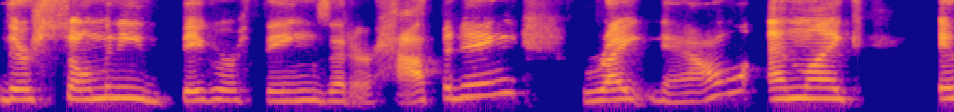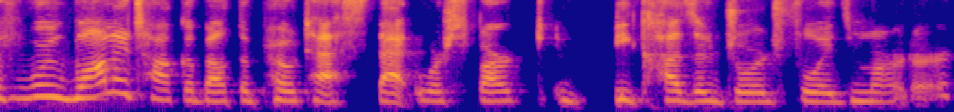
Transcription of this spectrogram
There's so many bigger things that are happening right now. And like if we want to talk about the protests that were sparked because of George Floyd's murder,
